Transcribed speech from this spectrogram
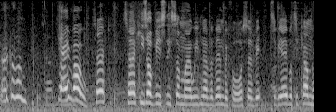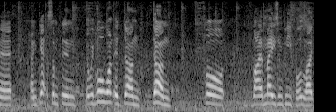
No, come on. Get involved. Turkey, Turkey's obviously somewhere we've never been before, so be, to be able to come here and get something that we've all wanted done, done for by amazing people like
